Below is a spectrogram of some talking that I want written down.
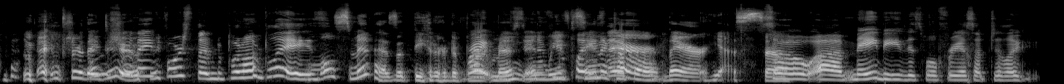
I'm sure they do. I'm do. sure they forced them to put on plays. Well, Smith has a theater department, seen a and we've seen a there. couple there. Yes, so, so uh, maybe this will free us up to like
